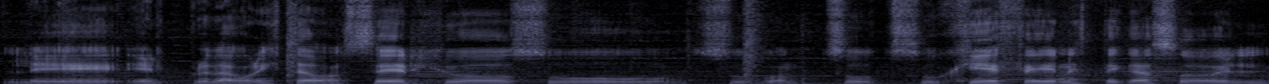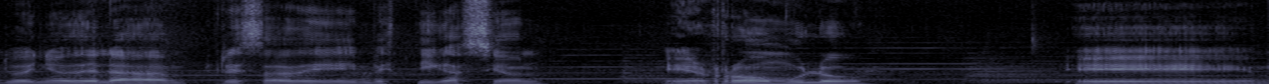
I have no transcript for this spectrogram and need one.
el protagonista, don Sergio, su, su, jefe, en este caso, el dueño de la empresa de investigación, eh, Rómulo. Eh,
